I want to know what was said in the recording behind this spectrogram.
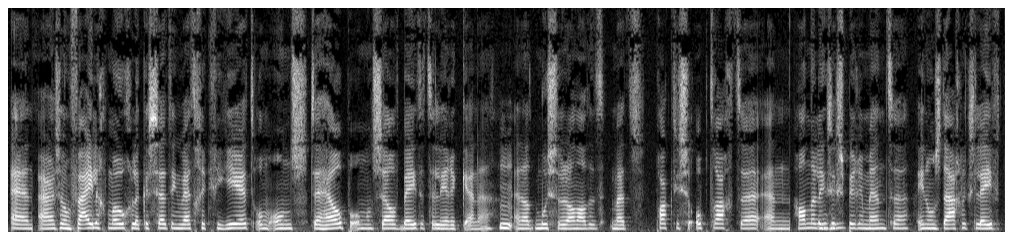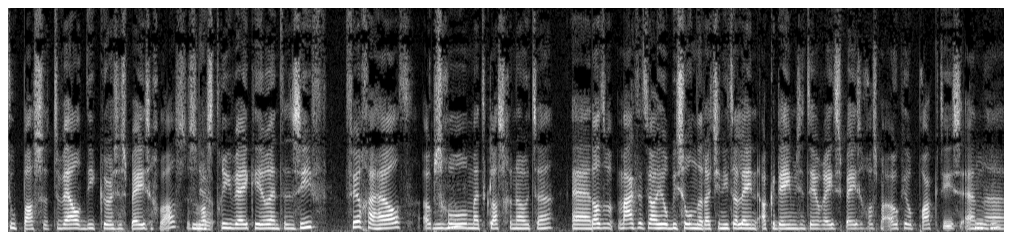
En er zo'n veilig mogelijke setting werd gecreëerd om ons te helpen om onszelf beter te leren kennen. Hm. En dat moesten we dan altijd met praktische opdrachten en handelingsexperimenten in ons dagelijks leven toepassen terwijl die cursus bezig was. Dus Ja. was drie weken heel intensief. Veel gehuild, op Mhm. school met klasgenoten. En dat maakt het wel heel bijzonder dat je niet alleen academisch en theoretisch bezig was, maar ook heel praktisch. En Mhm. eh,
